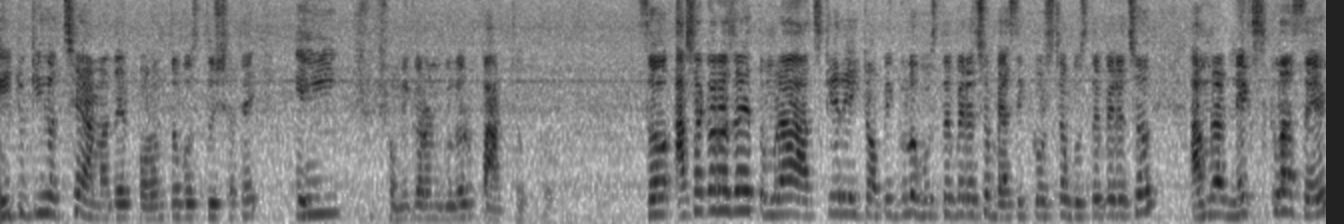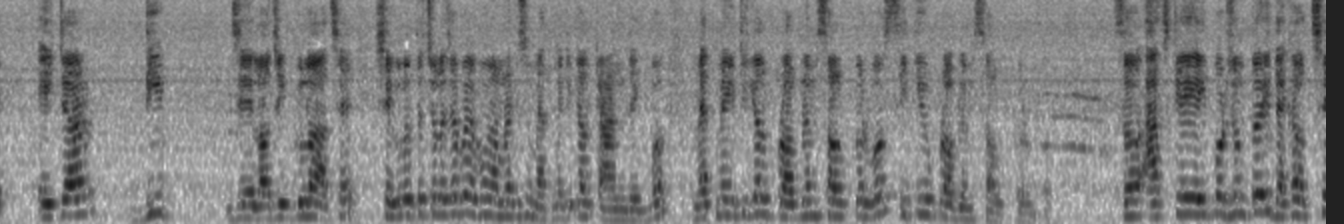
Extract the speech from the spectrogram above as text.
এইটুকি হচ্ছে? আমাদের পরন্ত বস্তুর সাথে এই সমীকরণগুলোর পার্থক্য। সো আশা করা যায় তোমরা আজকের এই টপিকগুলো বুঝতে পেরেছ বেসিক কোর্সটা বুঝতে পেরেছ। আমরা নেক্সট ক্লাসে এইটার ডিপ যে লজিকগুলো আছে, সেগুলোতে চলে যাব এবং আমরা কিছু ম্যাথমেটিক্যাল টার্ম দেখব। ম্যাথমেটিক্যাল প্রবলেম সলভ করব সিকিউ প্রবলেম সলভ করব। সো আজকে এই পর্যন্তই। দেখা হচ্ছে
